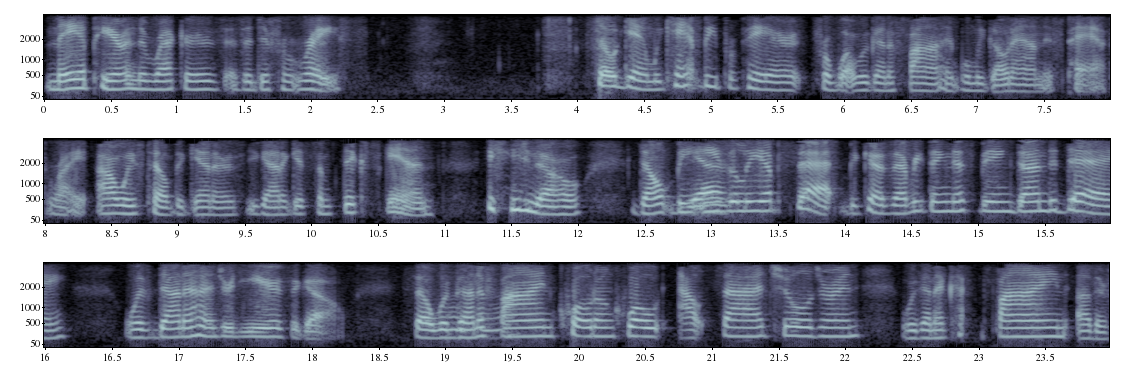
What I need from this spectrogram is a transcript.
may appear in the records as a different race. So again, we can't be prepared for what we're going to find when we go down this path, right? I always tell beginners, you got to get some thick skin. you know, don't be yes. easily upset because everything that's being done today was done a hundred years ago. So we're mm-hmm. going to find quote unquote outside children. We're going to find other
